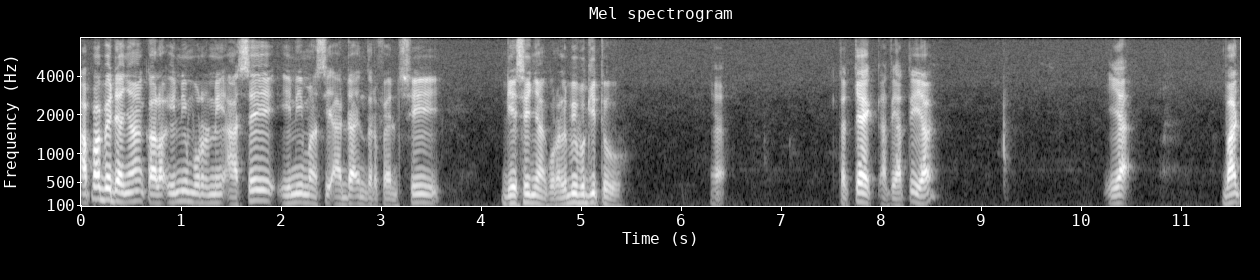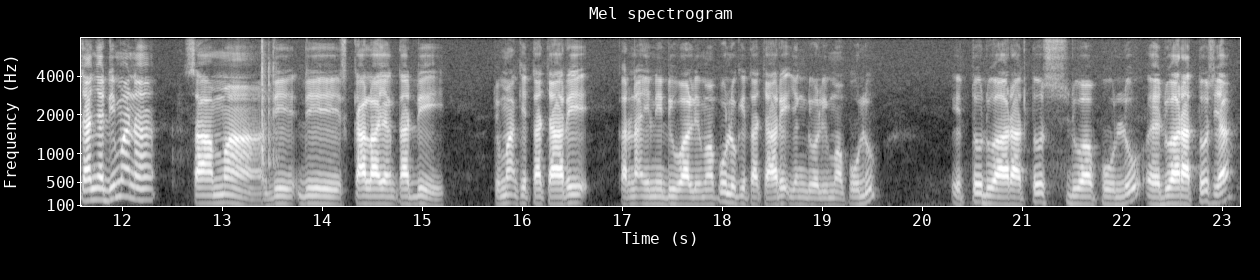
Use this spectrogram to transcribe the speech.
Apa bedanya kalau ini murni AC ini masih ada intervensi DC-nya kurang lebih begitu kita cek hati-hati ya. Ya bacanya di mana? Sama di, di skala yang tadi. Cuma kita cari karena ini 250 kita cari yang 250 itu 220 eh 200 ya.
